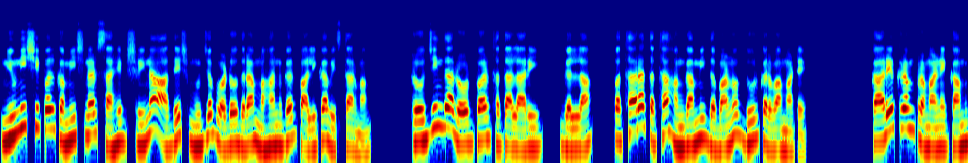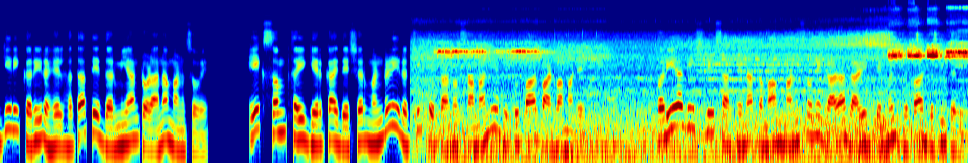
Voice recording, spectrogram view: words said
મ્યુનિસિપલ કમિશનર સાહેબ શ્રીના આદેશ મુજબ વડોદરા મહાનગરપાલિકા વિસ્તારમાં રોજિંદા રોડ પર થતા લારી, ગલ્લા, પથારા તથા હંગામી દબાણો દૂર કરવા માટે કાર્યક્રમ પ્રમાણે કામગીરી કરી રહેલ હતા તે દરમિયાન ટોળાના માણસોએ એક સંપ થઈ ગેરકાયદેસર મંડળી રચી પોતાનો સામાન્ય હેતુ પાર પાડવા માટે ફરિયાદી શ્રી સાથેના તમામ માણસોને ગાળાગાળી તેમજ જપાજપી કરી.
